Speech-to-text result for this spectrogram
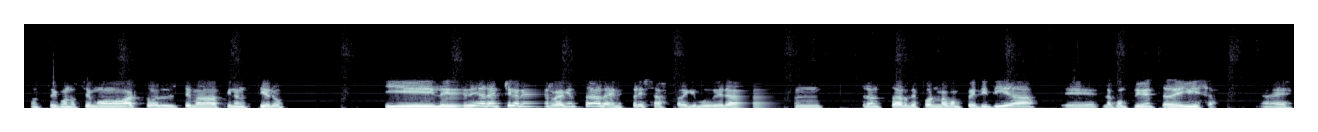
entonces conocemos harto el tema financiero y la idea era entregar herramientas a las empresas para que pudieran transar de forma competitiva eh, la compra y venta de divisas. Es,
